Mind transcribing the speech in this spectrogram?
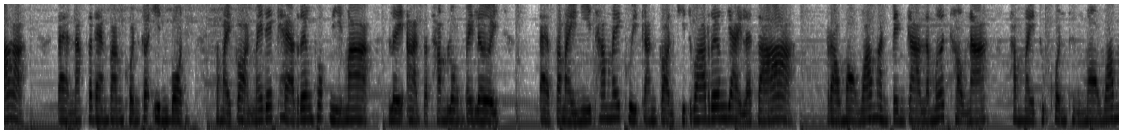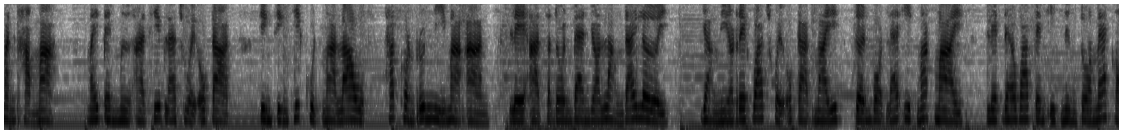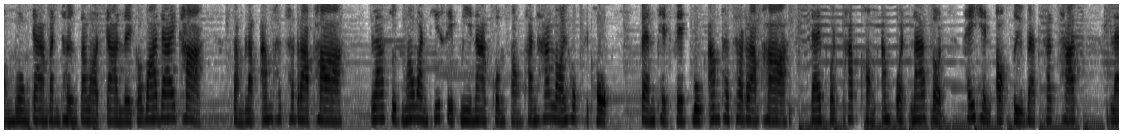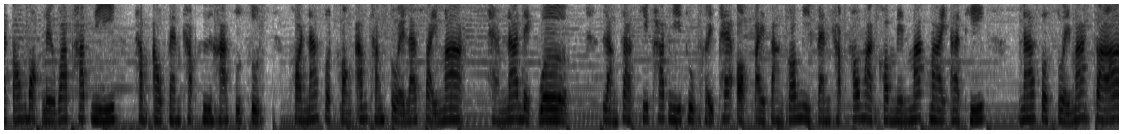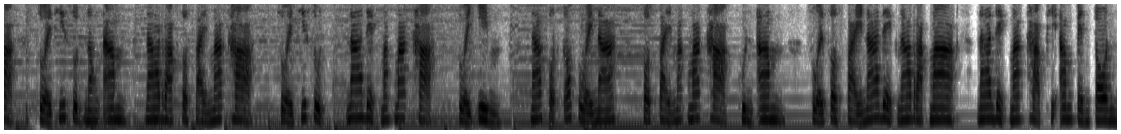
แต่นักแสดงบางคนก็อินบท สมัยก่อนไม่ได้แคร์เรื่องพวกนี้มาก เลยอาจจะทำลงไปเลย แต่สมัยนี้ถ้าไม่คุยกันก่อนคิดว่าเรื่องใหญ่ละจ้า เรามองว่ามันเป็นการละเมิดเขานะทำไมทุกคนถึงมองว่ามันขำอะไม่เป็นมืออาชีพและฉวยโอกาส จริงๆ ที่ขุดมาเล่า ถ้าคนรุ่นนี้มาอ่าน เลอาจจะโดนแบนย้อนหลังได้เลย อย่างนี้เรียกว่าฉวยโอกาสไหม เกินบทและอีกมากมาย เรียกได้ว่าเป็นอีกหนึ่งตัวแม่ของวงการบันเทิงตลอดกาลเลยก็ว่าได้ค่ะสำหรับอ้ำพัชราภา ล่าสุดเมื่อวันที่ 10 มีนาคม 2566 แฟนเพจ Facebook อ้ำพัชราภา ได้โพสต์ภาพของอ้ำอวดหน้าสด ให้เห็นออกสื่อแบบชัดๆและต้องบอกเลยว่าภาพนี้ทำเอาแฟนคลับฮือฮาสุดๆ พอหน้าสดของอ้ำทั้งสวยและใสมาก แถมหน้าเด็กเวอร์ หลังจากที่ภาพนี้ถูกเผยแพร่ออกไปต่างก็มีแฟนคลับเข้ามาคอมเมนต์มากมายอาทิ หน้าสดสวยมากจ้า สวยที่สุดน้องอ้ำน่ารักสดใสมากค่ะ สวยที่สุด หน้าเด็กมากๆค่ะ สวยอิ่ม หน้าสดก็สวยนะ สดใสมากๆค่ะ คุณอ้ำสวยสดใสหน้าเด็กน่ารักมาก หน้าเด็กมากค่ะพี่อ้ำเป็นต้น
